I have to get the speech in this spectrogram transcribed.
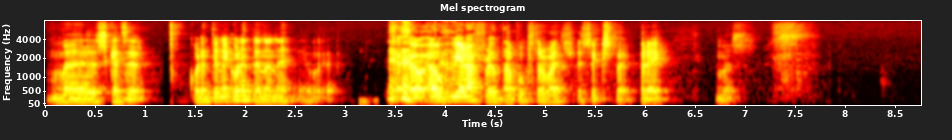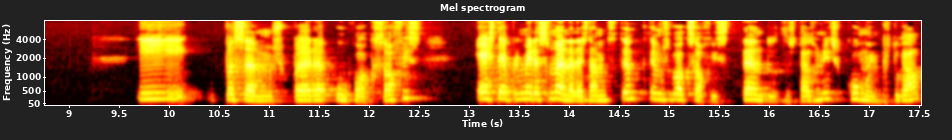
Mas, quer dizer, quarentena é quarentena, né? É, é, é o que vier à frente. Há poucos trabalhos. Sei que isto é pré, mas. E passamos para o box office. Esta é a primeira semana, desde há muito tempo, que temos box office tanto dos Estados Unidos como em Portugal.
